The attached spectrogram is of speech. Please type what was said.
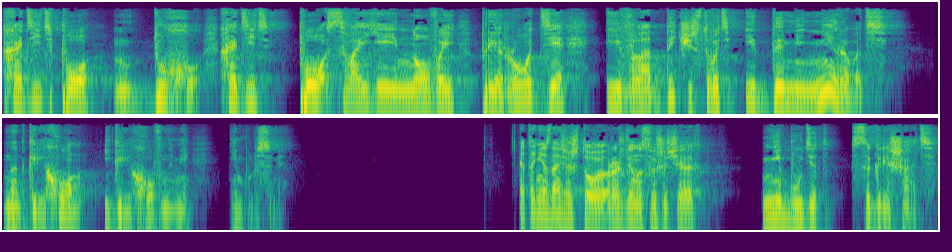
ходить по духу, ходить по своей новой природе и владычествовать и доминировать над грехом и греховными импульсами. Это не значит, что рожденный свыше человек не будет согрешать.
